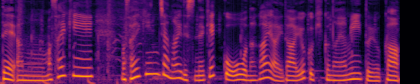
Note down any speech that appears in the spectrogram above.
であの、まあ、最近、まあ、最近じゃないですね。結構長い間よく聞く悩みというか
